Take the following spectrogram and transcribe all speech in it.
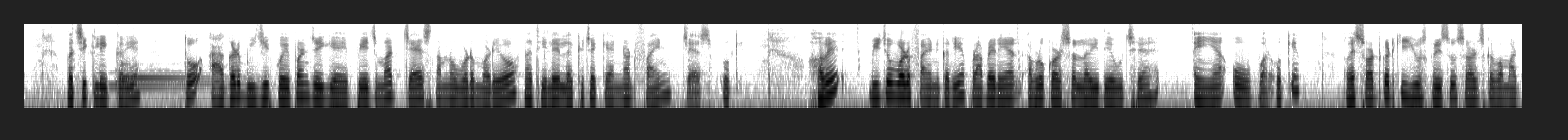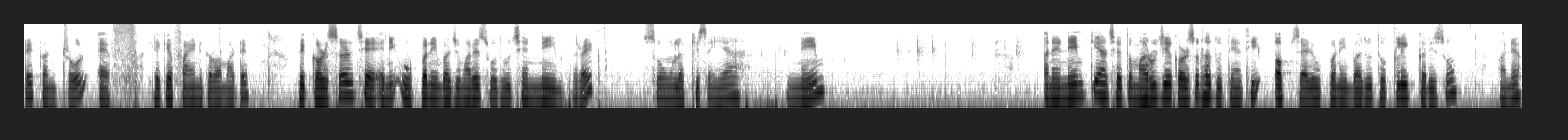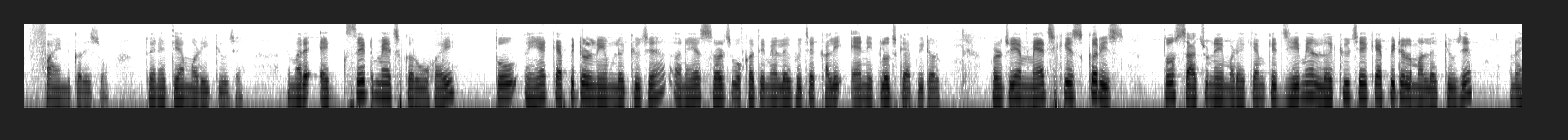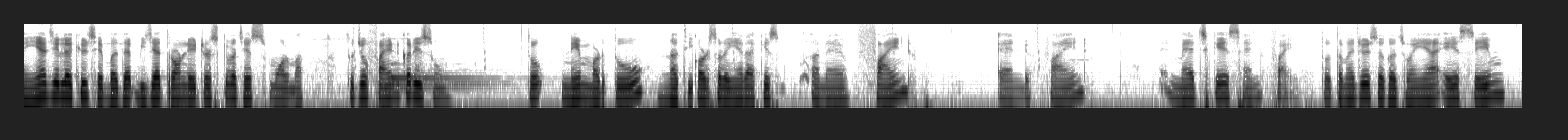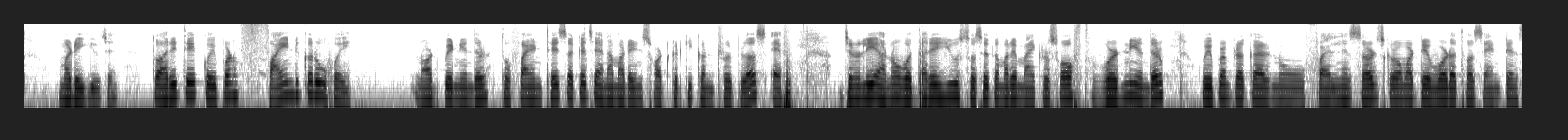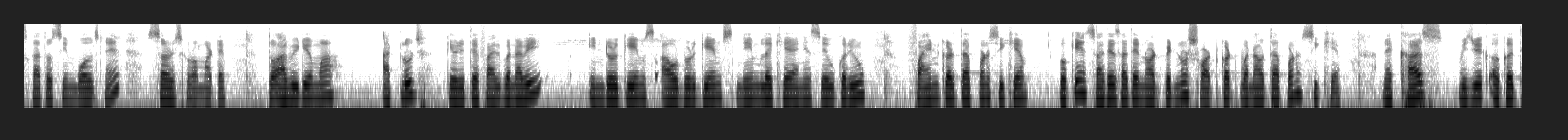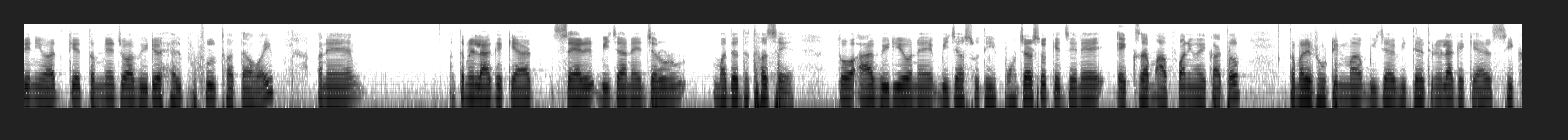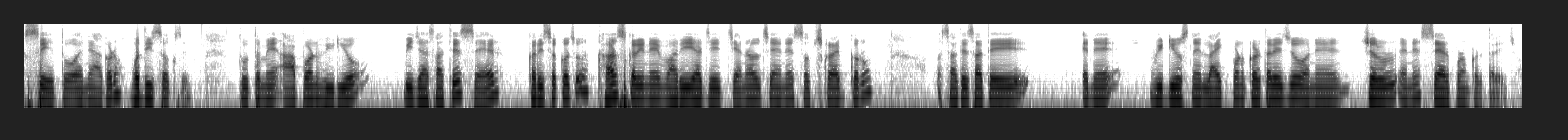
પછી ક્લિક કરીએ. તો આગળ બીજી કોઈ પણ જગ્યાએ પેજમાં ચેસ નામનો વર્ડ મળ્યો નથી એટલે લખ્યું છે can not find chess okay હવે બીજો વર્ડ ફાઇન્ડ કરીએ, પણ આપણે અહીંયા આપણું કર્સર લઈ દેવું છે અહીંયા ઓ ઉપર. ઓકે હવે શોર્ટકટ કી યુઝ કરીશું સર્ચ કરવા માટે કંટ્રોલ એફ એટલે કે ફાઇન્ડ કરવા માટે. હવે કર્સર છે એની ઉપરની બાજુ મારે શોધવું છે નેમ રાઈટ સો હું લખીશ અહીંયા નેમ અને નેમ ક્યાં છે? તો મારું જે કર્સર હતું ત્યાંથી અપ સાઈડ ઉપરની બાજુ. તો ક્લિક કરીશું. અને ફાઇન્ડ કરીશું. તો એને ત્યાં મળી ગયું છે. મારે એક્ઝેક્ટ મેચ કરવું હોય તો અહીંયા કેપિટલ નેમ લખ્યું છે અને અહીંયા સર્ચ વખતે મેં લખ્યું છે ખાલી એન એકલો જ કેપિટલ પણ જો અહીંયા મેચ કેસ કરીશ તો સાચું નહીં મળે. કેમ કે જે મેં લખ્યું છે કેપિટલમાં લખ્યું છે અને અહીંયા જે લખ્યું છે બધા બીજા ત્રણ લેટર્સ કેવા છે? સ્મોલમાં તો જો ફાઇન્ડ કરીશું તો નેમ મળતું નથી. કર્સર અહીંયા રાખીશું અને find and find match case and find તો તમે જોઈ શકો છો, અહીંયા એ સેમ મળી ગયું છે. તો આ રીતે કોઈ પણ ફાઇન્ડ કરવું હોય નોટપેડની અંદર, તો ફાઇન્ડ થઈ શકે છે. એના માટેની shortcut key control plus F generally આનો વધારે યુઝ થશે તમારે માઇક્રોસોફ્ટ વર્ડની અંદર કોઈપણ પ્રકારનું ફાઇલને સર્ચ કરવા માટે વર્ડ અથવા સેન્ટેન્સ કાં તો સિમ્બોલ્સને સર્ચ કરવા માટે. તો આ વિડીયોમાં આટલું જ. કેવી રીતે ફાઇલ બનાવી? Indoor games outdoor games name લખ્યા, એને સેવ કર્યું. ફાઇન્ડ કરતાં પણ શીખ્યા. ઓકે? સાથે સાથે નોટપેડનું શોર્ટકટ બનાવતા પણ શીખ્યા અને ખાસ બીજું એક અગત્યની વાત કે તમને જો આ વીડિયો હેલ્પફુલ થતા હોય અને તમને લાગે કે આ શેર બીજાને જરૂર મદદ થશે, તો આ વિડીયોને બીજા સુધી પહોંચાડશો કે જેને એક્ઝામ આપવાની હોય કાં તો તમારી રૂટિનમાં બીજા વિદ્યાર્થીઓને લાગે કે આ શીખશે તો એને આગળ વધી શકશે. તો તમે આ પણ વીડિયો બીજા સાથે શેર કરી શકો છો. ખાસ કરીને મારી આ જે ચેનલ છે એને સબસ્ક્રાઈબ કરો. સાથે સાથે એને વિડીયોઝને લાઇક પણ કરતા રહેજો અને જરૂર એને શેર પણ કરતા રહેજો.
